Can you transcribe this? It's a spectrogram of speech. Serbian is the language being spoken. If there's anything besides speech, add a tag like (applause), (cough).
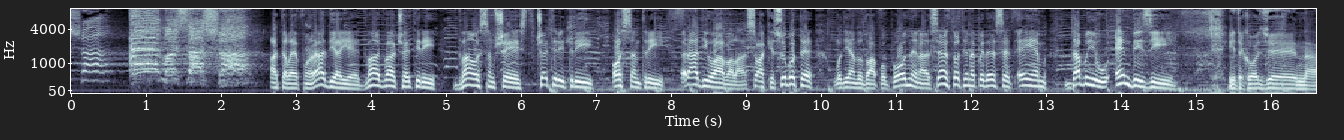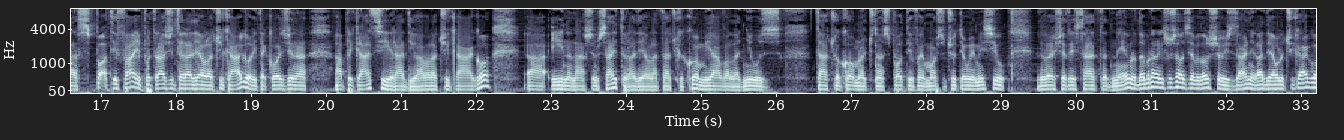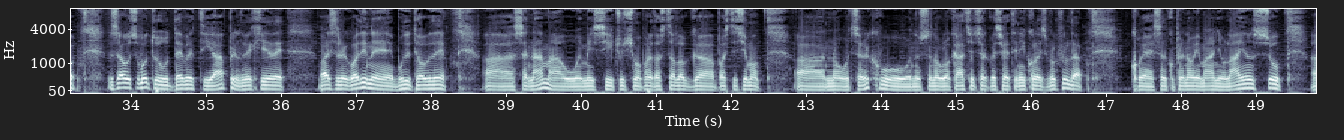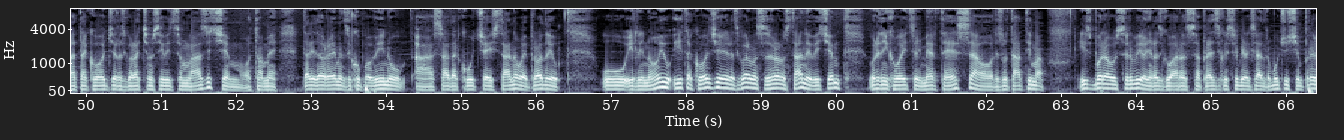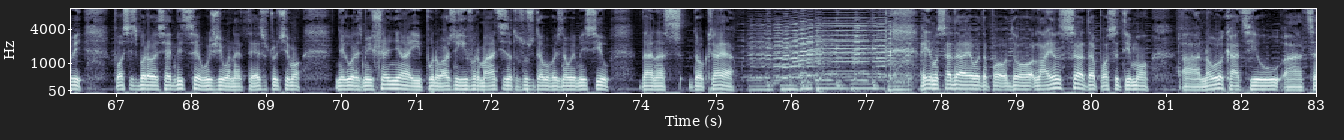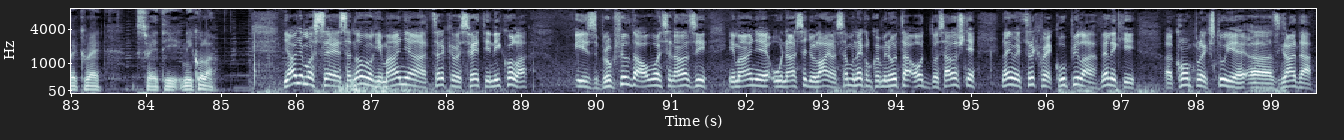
Saša, e moj Saša. A telefon radija je 224 286 4383 Radio Avala svake subote od 1 do 2 popodne na 750 AM WNDZ. I takođe na Spotify potražite Radio Avala Chicago i takođe na aplikaciji Radio Avala Chicago a, i na našem sajtu radioavala.com i Avala News radio.com na Spotify možete čuti ovu emisiju 24 sata dnevno. Dobro, dragi slušalci, ja došao iz danje Radio Avlo Chicago za ovu subotu 9. april 2022. godine. Budite ovde a, sa nama u emisiji. Čućemo, pored ostalog, postićemo a, novu crkvu, odnosno novu lokaciju crkve Sveti Nikola iz Brookfielda koja je sad kupila novo imanje u Lionsu. A, također razgovarat ćemo s Ivicom Lazićem o tome da li je dobro vreme za kupovinu, a sada kuće i stanove prodaju u Ilinoju i također razgovaramo sa Zoranom Stanojevićem, urednikom voditeljem RTS-a o rezultatima izbora u Srbiji. On je razgovarao sa predsjednikom Srbije Aleksandrom Vučićem prvi posle izbora ove sedmice uživo na RTS-u. Čućemo njegove razmišljanja i puno važnih informacija, zato slušajte obavezno ovu emisiju danas do kraja. A e, idemo sada evo da po, do Lionsa da posetimo a, novu lokaciju a, crkve Sveti Nikola. Javljamo se sa novog imanja crkve Sveti Nikola iz Brookfielda, ovo se nalazi imanje u naselju Lion, samo nekoliko minuta od dosadašnje. Naime, crkva je kupila veliki kompleks, tu je zgrada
